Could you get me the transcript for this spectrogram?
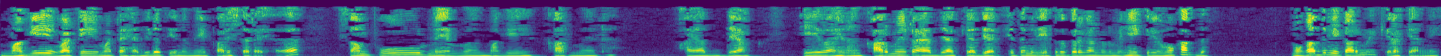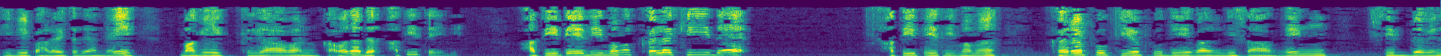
මගේ වටේ මට හැදිලා තියෙන මේ පරිසරය සම්පූර්ණයෙන්ම මගේ කර්මයට අයත් දෙයක්. ඒවා එහෙනම් කර්මයට අයත් දෙයක් කියද්දී එතනදී එකතු කරගන්න ඕනේ මෙනෙහි කිරීම මොකක්ද? මොකද්ද මේ කර්මය කියලා කියන්නේ? ඊගේ පහළ වෙච්ච දෙයක් නෙවෙයි. මගේ ක්‍රියාවන් කවදද? අතීතයේදී. අතීතයේදී මම කළ කී දෑ. අතීතයේදී මම කරපු කියපු දේවල් නිසා වෙන් සිද්ධ වෙන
